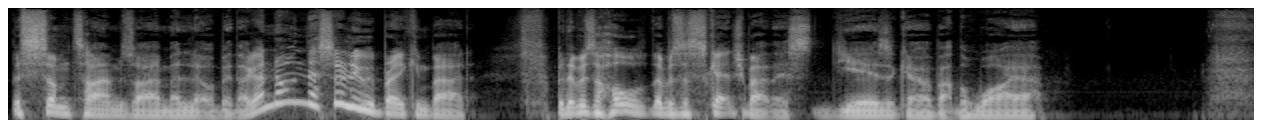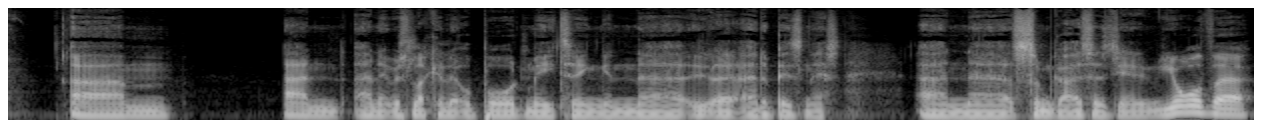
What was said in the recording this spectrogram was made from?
but sometimes I'm a little bit like, I not necessarily with Breaking Bad, but there was a whole, there was a sketch about this years ago about The Wire. Um, and and it was like a little board meeting in uh, at a business, and uh, some guy says, you know, you're the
